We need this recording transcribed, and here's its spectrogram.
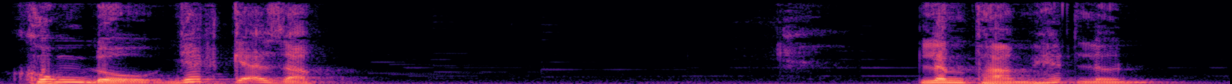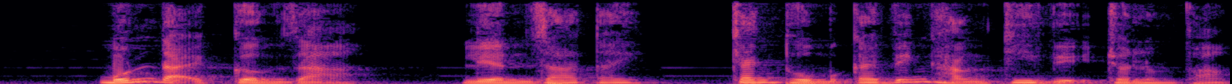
Không đồ nhất kẽ dập Lâm Phạm hét lớn. Bốn đại cường giả liền ra tay, Tranh thủ một cái vĩnh hằng chi vị cho Lâm Phạm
